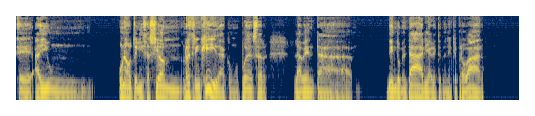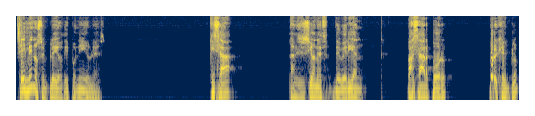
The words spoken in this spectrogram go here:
eh, hay un, una utilización restringida, como puede ser la venta de indumentaria que te tenés que probar. Si hay menos empleos disponibles, quizá las decisiones deberían pasar por por ejemplo,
